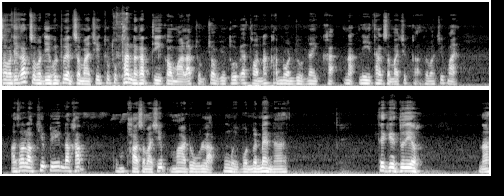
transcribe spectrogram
สวัสดีครับ สวัสดีเพื่อนๆสมาชิกทุก ๆ ท่านนะครับ ที่เข้ามารับชมช่อง YouTube แอดทอนนักคำนวณอยู่ในขณะนี้ทั้งสมาชิกเก่าสมาชิกใหม่สำหรับคลิปนี้นะครับ ผมพาสมาชิกมาดูหลักหน่วยบนแม่นๆนะเลขเกณฑ์ตัวเดียวนะ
